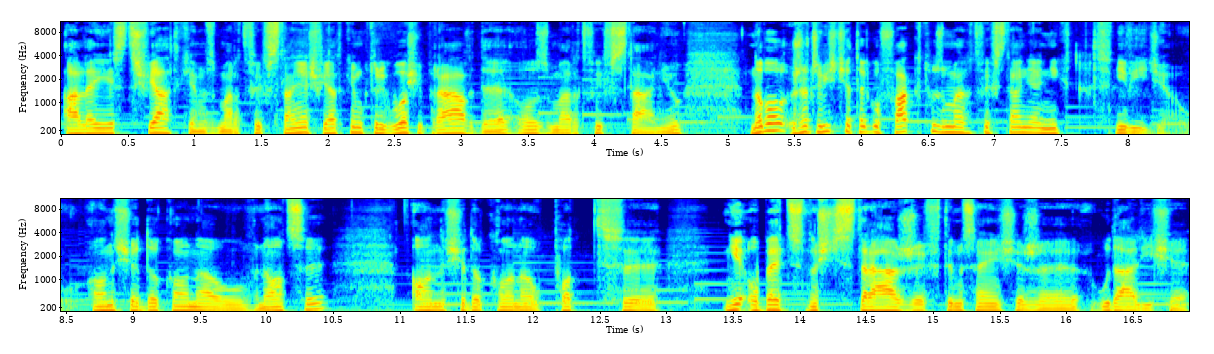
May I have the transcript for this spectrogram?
ale jest świadkiem zmartwychwstania, świadkiem, który głosi prawdę o zmartwychwstaniu. No bo rzeczywiście tego faktu zmartwychwstania nikt nie widział. On się dokonał w nocy, on się dokonał pod e, nieobecność straży, w tym sensie, że udali się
